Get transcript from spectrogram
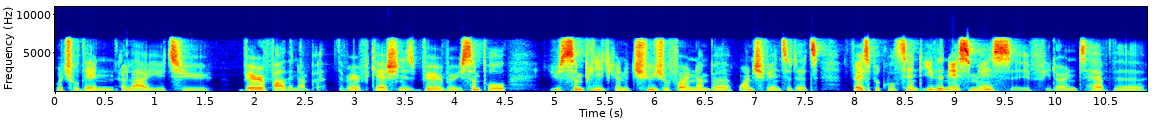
which will then allow you to verify the number. The verification is very, very simple. You're simply going to choose your phone number. Once you've entered it, Facebook will send either an SMS if you don't have the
